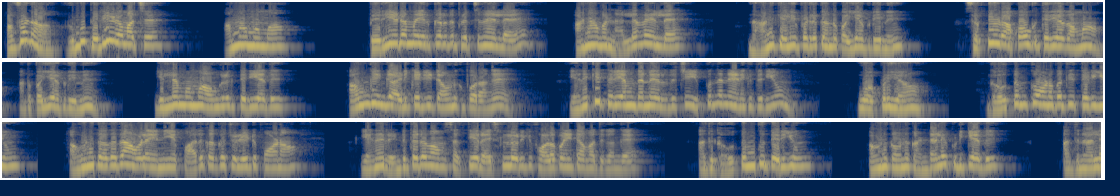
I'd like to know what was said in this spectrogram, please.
அவனா? ரொம்ப பெரிய இடமாச்சே. ஆமா மாமா. பெரிய இடமா இருக்கிறது பிரச்சனை இல்ல. ஆனா அவன் நல்லவன் இல்ல. நானும் கேள்விப்பட்டிருக்கேன் அந்த பையன் அப்படின்னு. சக்தியோட அப்பாவுக்கு தெரியாதாமா? அந்த பையன் அப்படின்னு. இல்ல மாமா அவங்களுக்கு தெரியாது. அவங்க இங்க அடிக்கடி டவுனுக்கு போறாங்க. எனக்கே தெரியாம தானே இருந்துச்சு. இப்போ தானே எனக்கு தெரியும். ஓ அப்படியா? கௌதம்க்கு அவனை பத்தி தெரியும். அவனுக்காக தான் அவளை என்னைய பாதுகாக்க சொல்லிட்டு போனான். ஏன்னா ரெண்டு தடவை அவன் சக்தியை ரைஸ் மில் வரைக்கும் ஃபாலோ பண்ணிட்டா பாத்துக்கங்க. அது கௌதம்க்கும் தெரியும். அவனுக்கு அவனை கண்டாலே பிடிக்காது. அதனால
